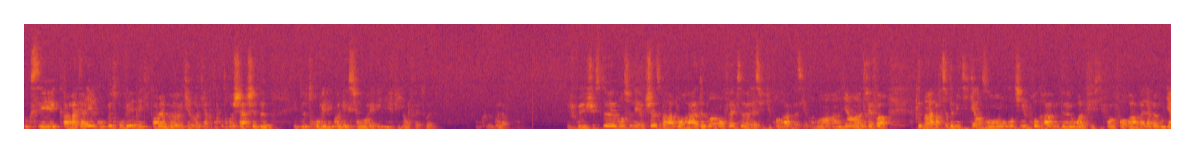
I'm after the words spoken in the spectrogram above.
Donc c'est un matériel qu'on peut trouver, mais qui quand même euh, qui requiert beaucoup de recherche et de, trouver les connexions et, et les fils en fait. Donc euh, voilà. Je voulais juste euh, mentionner autre chose par rapport à demain, en fait, euh, la suite du programme, parce qu'il y a vraiment un, lien euh, très fort. Demain, à partir de midi 15, on continue le programme de 154 Forum à la Mamounia.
